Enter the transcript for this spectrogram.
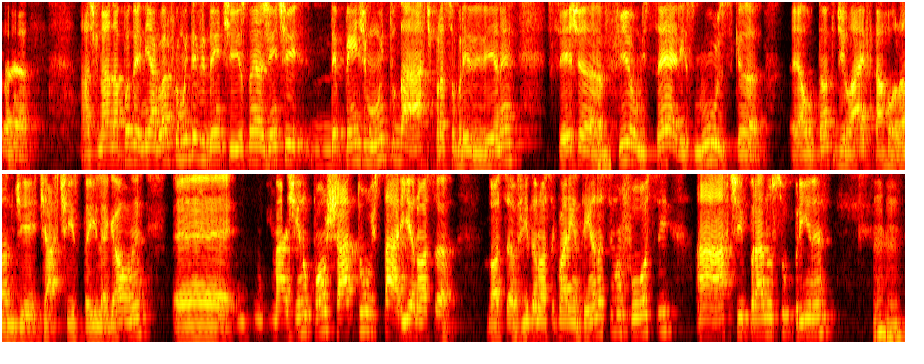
É. Acho que na, na pandemia agora ficou muito evidente isso, né? A gente depende muito da arte para sobreviver, né? Seja filmes, séries, música, é, o tanto de live que está rolando de, de artista aí legal, né? É, imagino quão chato estaria nossa nossa vida, nossa quarentena, se não fosse a arte para nos suprir, né? Uhum.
